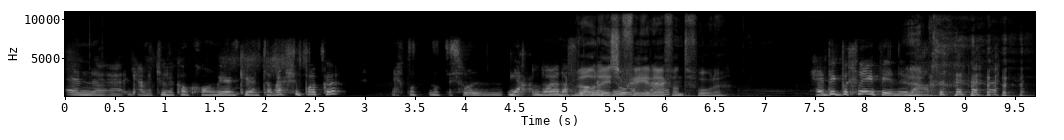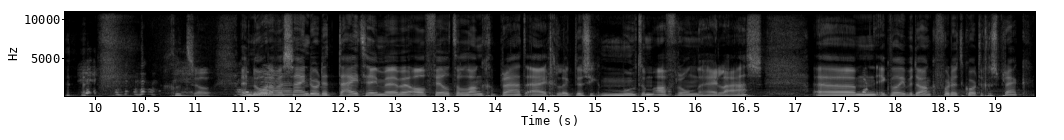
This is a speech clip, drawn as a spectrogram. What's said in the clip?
en ja, natuurlijk ook gewoon weer een keer een terrasje pakken. Echt, dat, dat is gewoon, ja, daar, daar Wel reserveren hè, van tevoren. Heb ik begrepen inderdaad. Ja. Goed zo. En, Nora, we zijn door de tijd heen. We hebben al veel te lang gepraat eigenlijk. Dus ik moet hem afronden helaas. Um, ja. Ik wil je bedanken voor dit korte gesprek.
